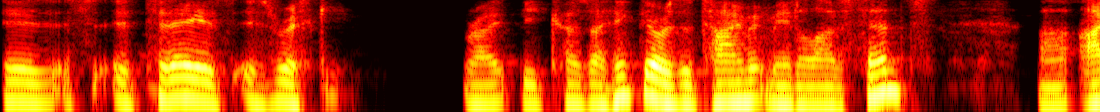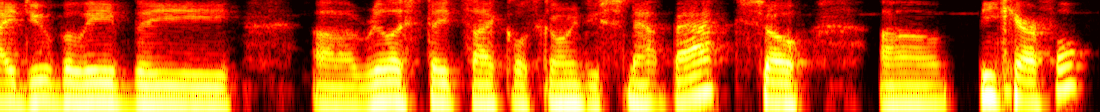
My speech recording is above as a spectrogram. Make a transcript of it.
is, is today is, is risky, right? Because I think there was a time it made a lot of sense. Uh, I do believe the uh, real estate cycle is going to snap back. So uh, be careful,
